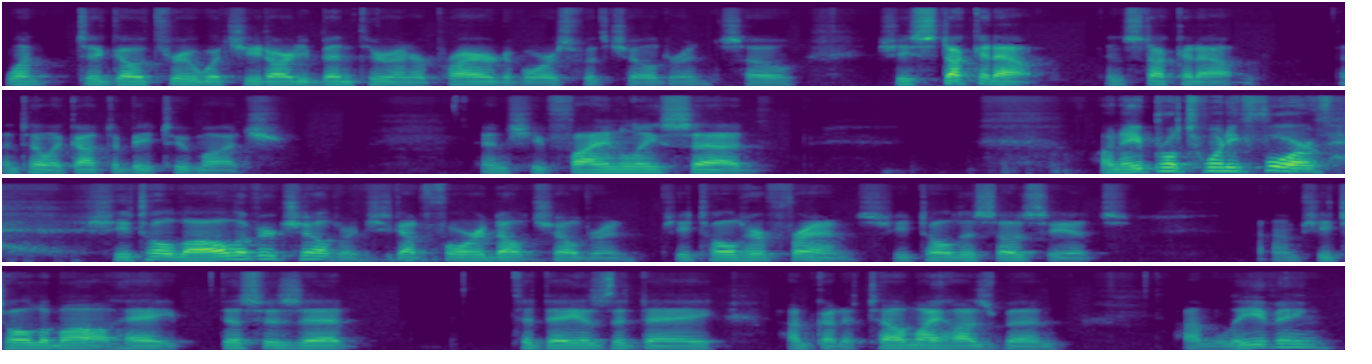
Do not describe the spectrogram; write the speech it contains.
want to go through what she'd already been through in her prior divorce with children. So she stuck it out and stuck it out until it got to be too much. And she finally said, on April 24th, she told all of her children, she's got four adult children, she told her friends, she told associates, um, she told them all, hey, this is it. Today is the day. I'm going to tell my husband I'm leaving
